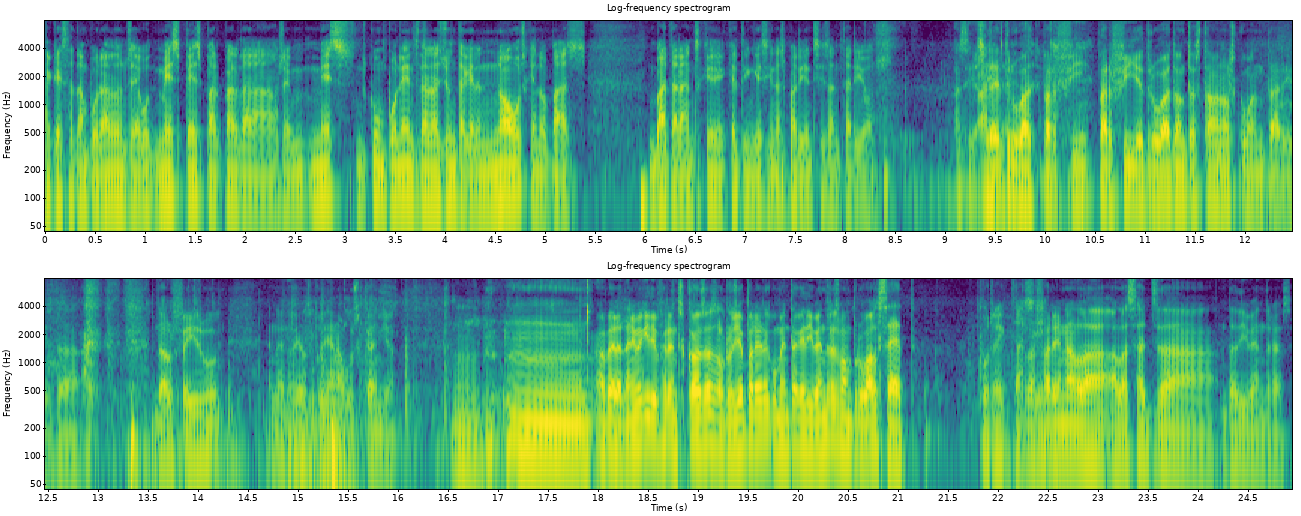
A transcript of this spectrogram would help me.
aquesta temporada doncs, hi ha hagut més pes per part de... O sigui, més components de la Junta que eren nous que no pas veterans que, que tinguessin experiències anteriors. Ah, sí, ara he trobat, per fi, per fi he trobat on estaven els comentaris de, del Facebook. No, no, ja els podia anar buscant jo. Mm. Mm, a veure, tenim aquí diferents coses. El Roger Parera comenta que divendres van provar el 7, Correcte, sí. referent a la- a l'assaig de, de divendres.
